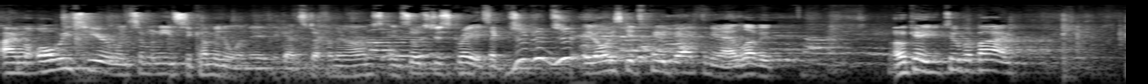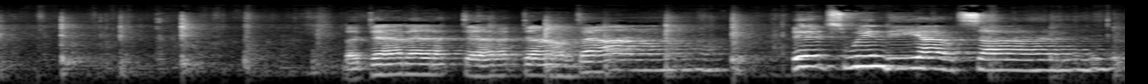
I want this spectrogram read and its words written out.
I'm always here when someone needs to come in when they, they got stuff on their arms, and so it's just great. It's like, it always gets paid back to me. I love it. Okay, you too. Bye bye. It's windy outside.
